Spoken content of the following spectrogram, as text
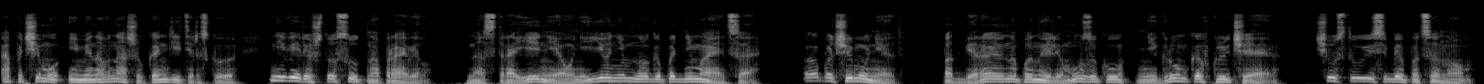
А почему именно в нашу кондитерскую? Не верю, что суд направил. Настроение у нее немного поднимается. А почему нет? Подбираю на панели музыку, негромко включаю. Чувствую себя пацаном.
